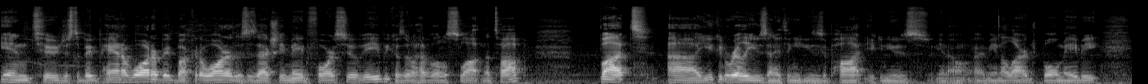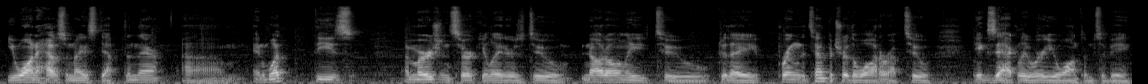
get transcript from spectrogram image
into just a big pan of water, big bucket of water. This is actually made for sous vide because it'll have a little slot in the top but uh, you can really use anything. You can use a pot. You can use, you know, I mean, a large bowl maybe. You want to have some nice depth in there. Um, and what these immersion circulators do, not only to do they bring the temperature of the water up to exactly where you want them to be,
